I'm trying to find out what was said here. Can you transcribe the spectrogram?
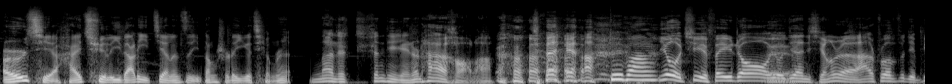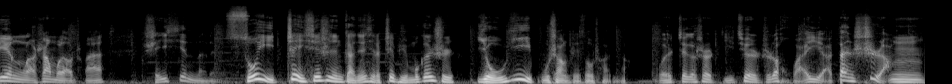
而且还去了意大利见了自己当时的一个情人，那这身体简直太好了，对呀、对吧？又去非洲，又见情人，还说自己病了上不了船，谁信呢？这所以这些事情感觉起来，这匹摩根是有意不上这艘船的。我觉得这个事儿的确是值得怀疑啊。但是啊，嗯，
